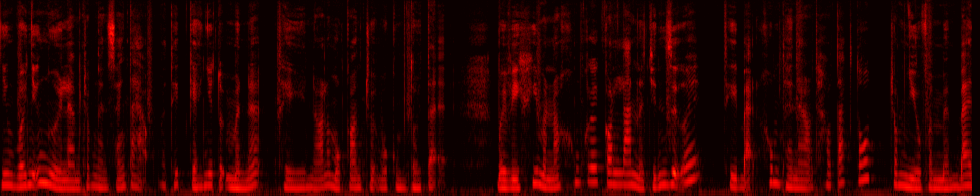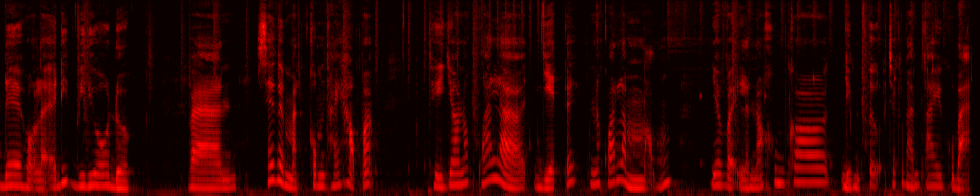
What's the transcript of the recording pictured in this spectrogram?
Nhưng với những người làm trong ngành sáng tạo và thiết kế như tụi mình á thì nó là một con chuột vô cùng tồi tệ. Bởi vì khi mà nó không có cái con lăn ở chính giữa ấy, thì bạn không thể nào thao tác tốt trong nhiều phần mềm 3D hoặc là edit video được và xét về mặt công thái học á thì do nó quá là dẹt đấy nó quá là mỏng do vậy là nó không có điểm tựa cho cái bàn tay của bạn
